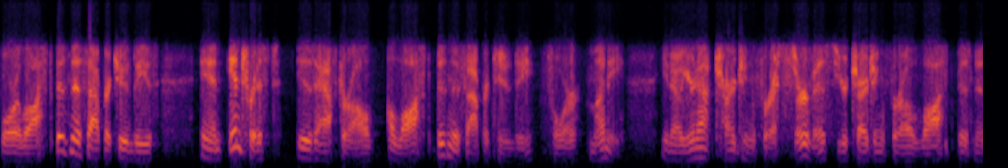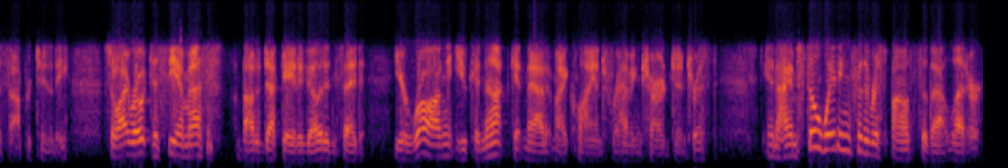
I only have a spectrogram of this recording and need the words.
for lost business opportunities. And interest is, after all, a lost business opportunity for money. You know, you're not charging for a service, you're charging for a lost business opportunity. So I wrote to CMS about a decade ago and said, you're wrong. You cannot get mad at my client for having charged interest. And I am still waiting for the response to that letter.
